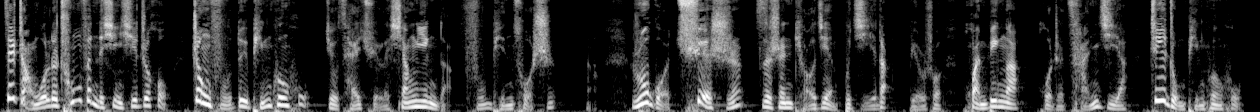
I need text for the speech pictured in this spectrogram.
在掌握了充分的信息之后，政府对贫困户就采取了相应的扶贫措施。啊，如果确实自身条件不及的，比如说患病啊或者残疾啊这种贫困户，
